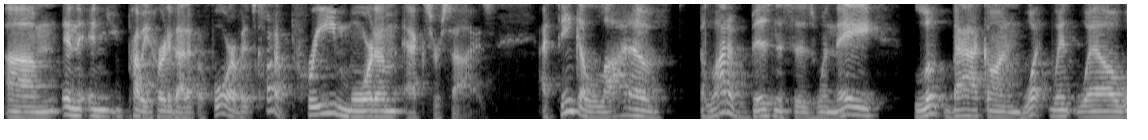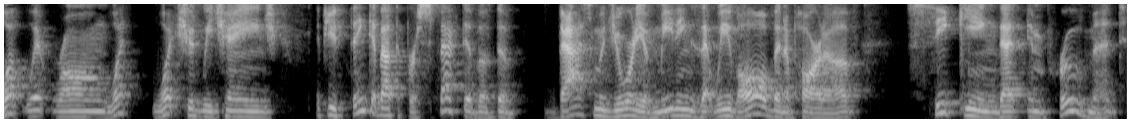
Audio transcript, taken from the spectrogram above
um, and, and you probably heard about it before, but it's called a pre-mortem exercise. I think a lot of a lot of businesses when they look back on what went well, what went wrong, what what should we change, if you think about the perspective of the vast majority of meetings that we've all been a part of, seeking that improvement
